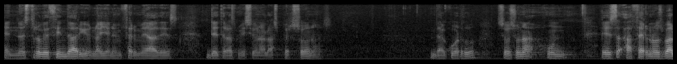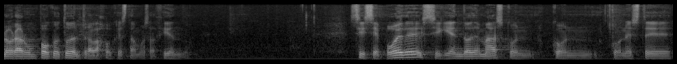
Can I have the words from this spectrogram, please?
en nuestro vecindario no hayan enfermedades de transmisión a las personas. ¿De acuerdo? Eso es, una, es hacernos valorar un poco todo el trabajo que estamos haciendo. Si se puede, siguiendo además con, este,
